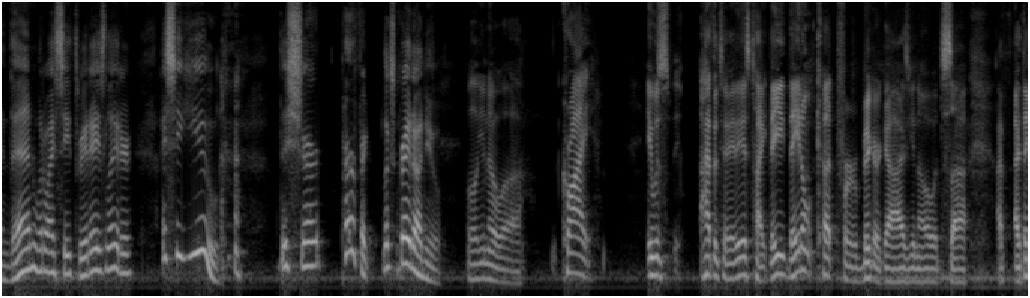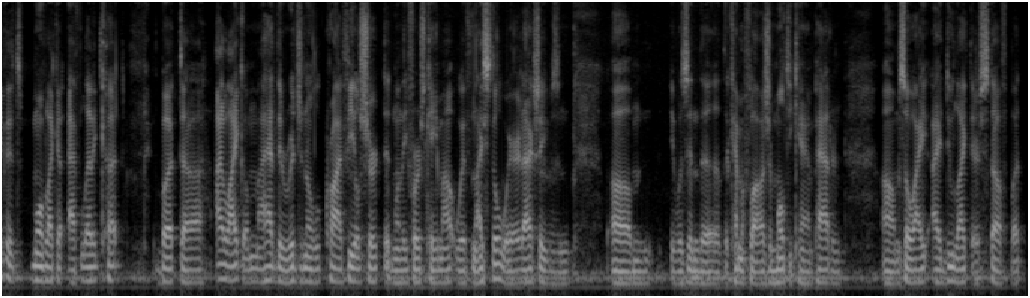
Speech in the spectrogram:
And then what do I see three days later? I see you. this shirt, perfect. Looks great on you. Well, you know, uh, Crye, it was. I have to tell you, it is tight. They they don't cut for bigger guys. You know, it's. Uh, I, I think it's more of like an athletic cut, but uh, I like them. I had the original Crye Field shirt that when they first came out with, and I still wear it. Actually, it was in. Um, it was in the the camouflage and multicam pattern. Um, so I, I do like their stuff, but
